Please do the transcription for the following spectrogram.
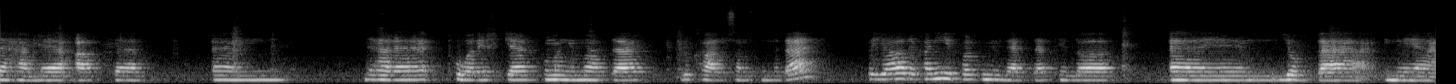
det her med at eh, det her påvirker på mange måter lokalsamfunnet der. For ja, det kan gi folk muligheter til å eh, jobbe med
